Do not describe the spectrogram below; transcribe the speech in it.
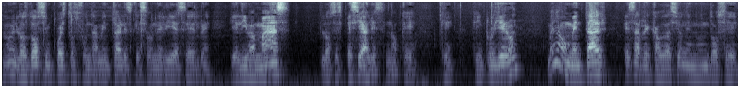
¿no? En los dos impuestos fundamentales que son el ISR y el IVA más los especiales, ¿no? Que, que, que incluyeron, bueno, aumentar esa recaudación en un 12,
